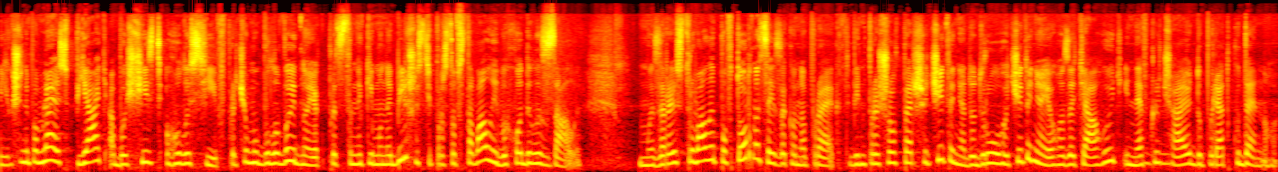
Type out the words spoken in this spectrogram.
якщо не помиляюсь, 5 або 6 голосів. Причому було видно, як представники монобільшості просто вставали і виходили з зали. Ми зареєстрували повторно цей законопроект. Він пройшов перше читання, до другого читання його затягують і не включають до порядку денного.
